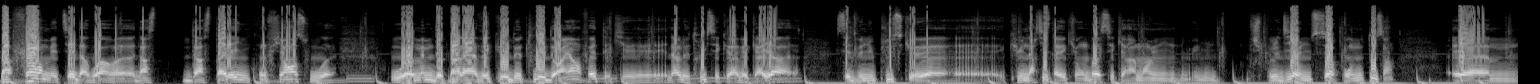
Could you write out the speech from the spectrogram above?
pas forts, mais tu sais, d'avoir euh, d'ins- d'installer une confiance ou ou même de parler avec eux de tout et de rien en fait. Et là, le truc, c'est qu'avec Aya, c'est devenu plus que qu'une artiste avec qui on bosse, c'est carrément une, une- je peux le dire, une sœur pour nous tous. Hein. Et euh,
